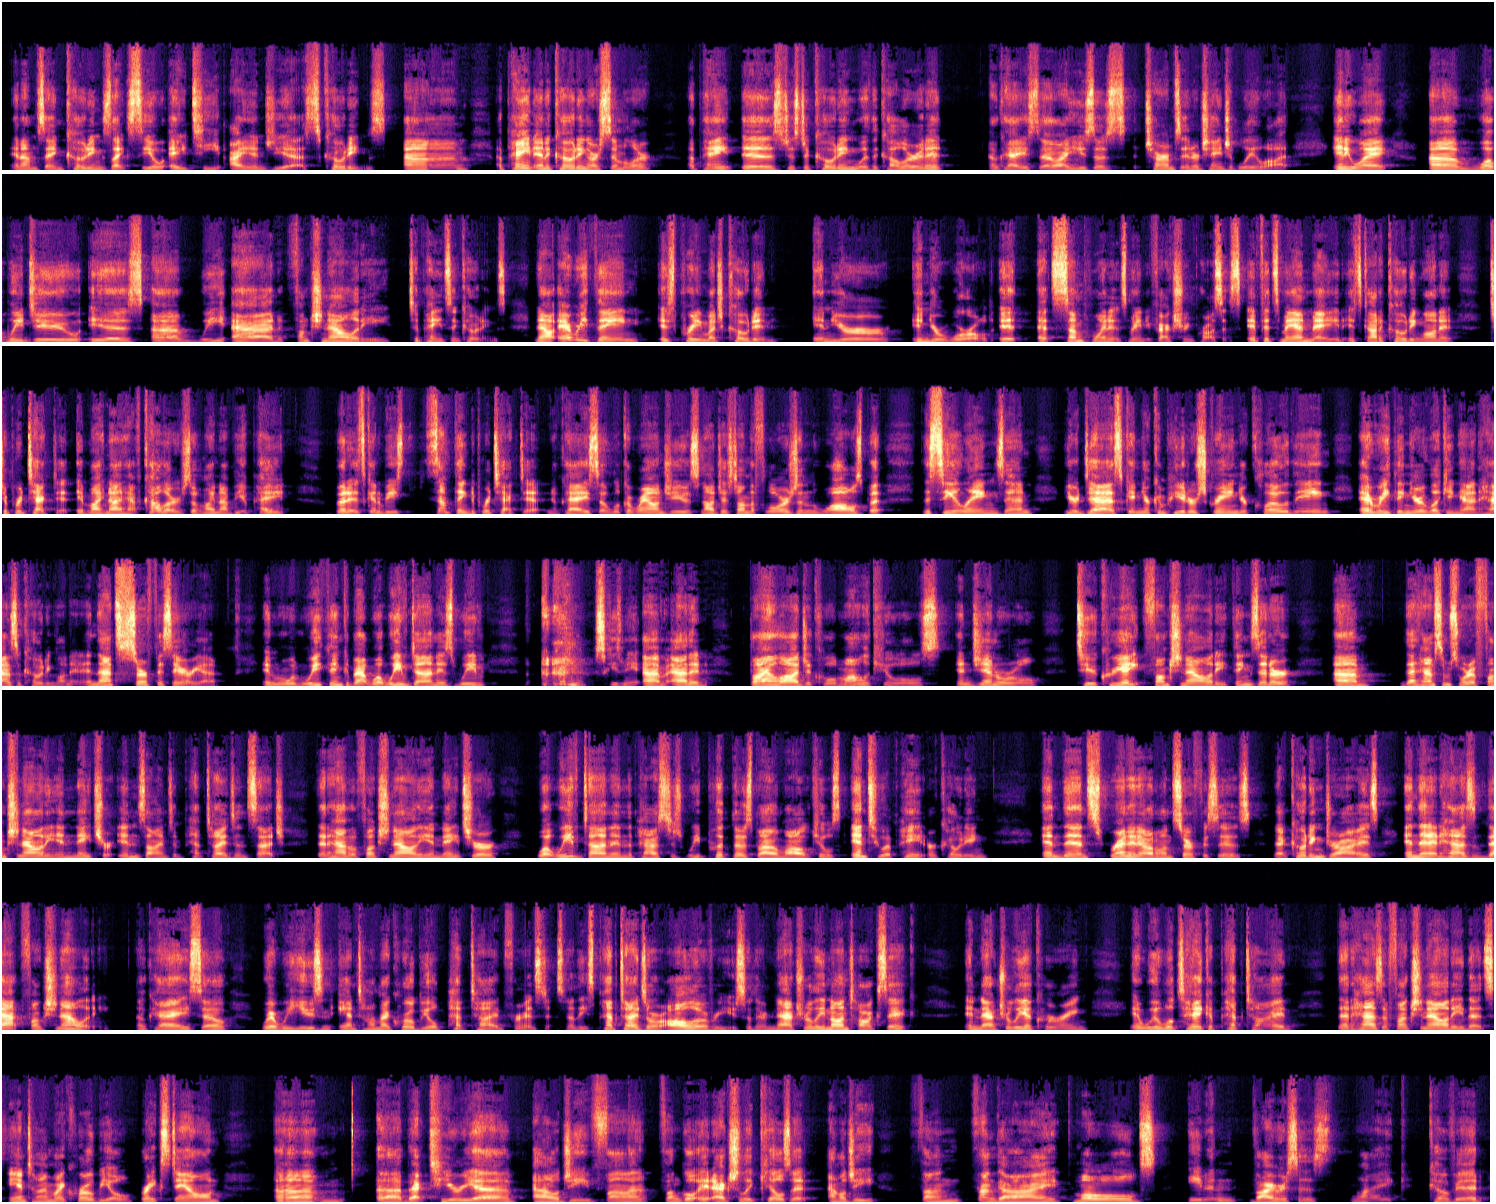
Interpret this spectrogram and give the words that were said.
And I'm saying coatings like C O A T I N G S, coatings. Um, a paint and a coating are similar. A paint is just a coating with a color in it. Okay. So I use those terms interchangeably a lot. Anyway, um, what we do is uh, we add functionality to paints and coatings. Now, everything is pretty much coated in your in your world. It at some point in it's manufacturing process. If it's man-made, it's got a coating on it to protect it. It might not have color, so it might not be a paint, but it's going to be something to protect it. Okay. So look around you. It's not just on the floors and the walls, but the ceilings and your desk and your computer screen, your clothing, everything you're looking at has a coating on it. And that's surface area. And when we think about what we've done is we've excuse me, um, added biological molecules in general to create functionality, things that are um, that have some sort of functionality in nature, enzymes and peptides and such that have a functionality in nature. What we've done in the past is we put those biomolecules into a paint or coating and then spread it out on surfaces. That coating dries and then it has that functionality. Okay. So where we use an antimicrobial peptide, for instance. Now, these peptides are all over you, so they're naturally non toxic and naturally occurring. And we will take a peptide that has a functionality that's antimicrobial, breaks down um, uh, bacteria, algae, fun, fungal. It actually kills it. Algae, fun, fungi, molds, even viruses like COVID.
